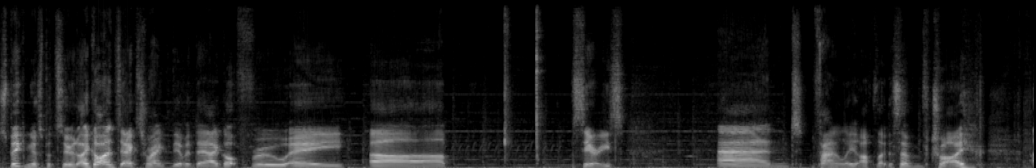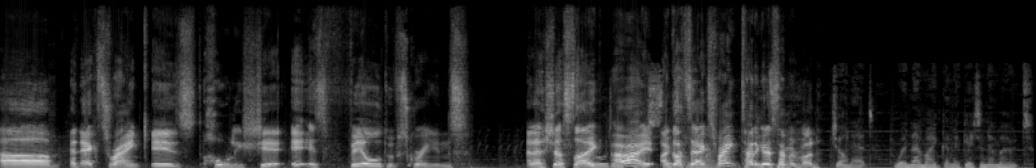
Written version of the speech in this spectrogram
Speaking of Splatoon, I got into X rank the other day. I got through a uh, series, and finally, after like the seventh try, um, an X rank is holy shit. It is filled with screens, and it's just like, all right, I got to X rank. Time to go to Salmon Run. Johnette, when am I gonna get an emote?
